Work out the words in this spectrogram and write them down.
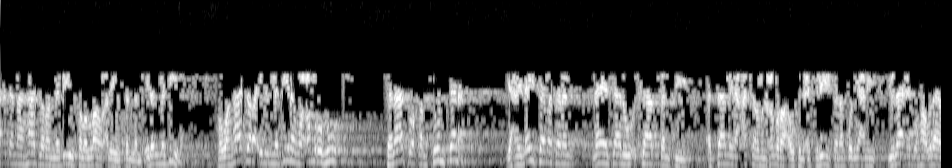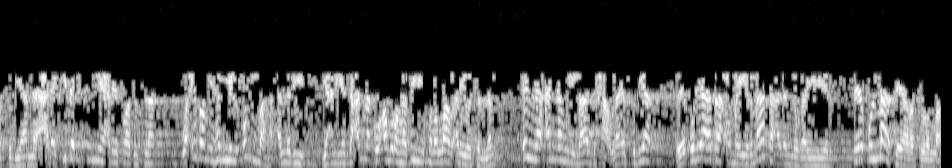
بعدما هاجر النبي صلى الله عليه وسلم إلى المدينة. هو هاجر إلى المدينة وعمره 53 سنة. يعني ليس مثلا لا يزال شابا في الثامنة عشر من عمره أو في العشرين فنقول يعني يلاعب هؤلاء الصبيان لا على كبر سنه عليه الصلاة والسلام وعظم هم الأمة الذي يعني يتعلق أمرها به صلى الله عليه وسلم إلا أنه يمازح هؤلاء الصبيان ويقول يا أبا عمير ما فعل النغير؟ فيقول مات يا رسول الله.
